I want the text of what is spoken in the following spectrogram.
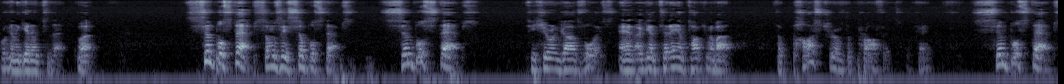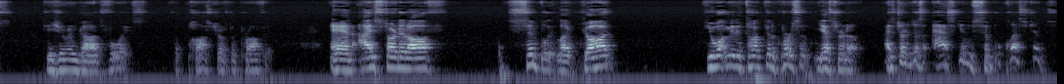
we're going to get into that. But simple steps. Someone say simple steps. Simple steps to hearing God's voice. And again, today I'm talking about the posture of the prophet. Okay. Simple steps to hearing God's voice. The posture of the prophet. And I started off simply like, God, do you want me to talk to the person? Yes or no? I started just asking simple questions.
